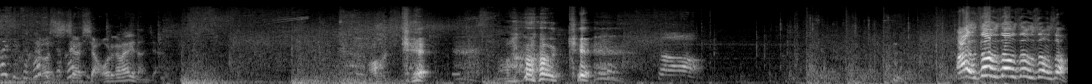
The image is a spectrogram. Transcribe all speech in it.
書いてた書いよってたしゃ俺が投げたんじゃん。オッケー。オッケー。さあうぞうぞうぞうぞうぞ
